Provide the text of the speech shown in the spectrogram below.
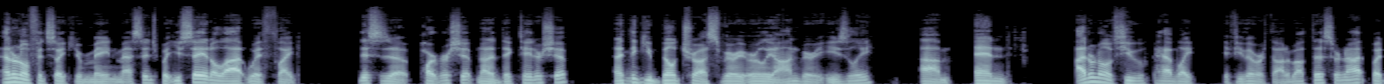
I don't know if it's like your main message, but you say it a lot with like this is a partnership, not a dictatorship. And I think mm-hmm. you build trust very early on, very easily. Um, and I don't know if you have like if you've ever thought about this or not, but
